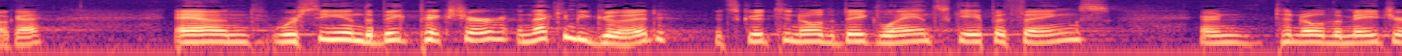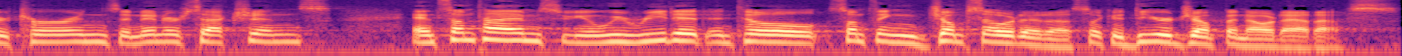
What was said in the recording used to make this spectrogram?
Okay? And we're seeing the big picture, and that can be good. It's good to know the big landscape of things and to know the major turns and intersections. And sometimes you know, we read it until something jumps out at us, like a deer jumping out at us.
